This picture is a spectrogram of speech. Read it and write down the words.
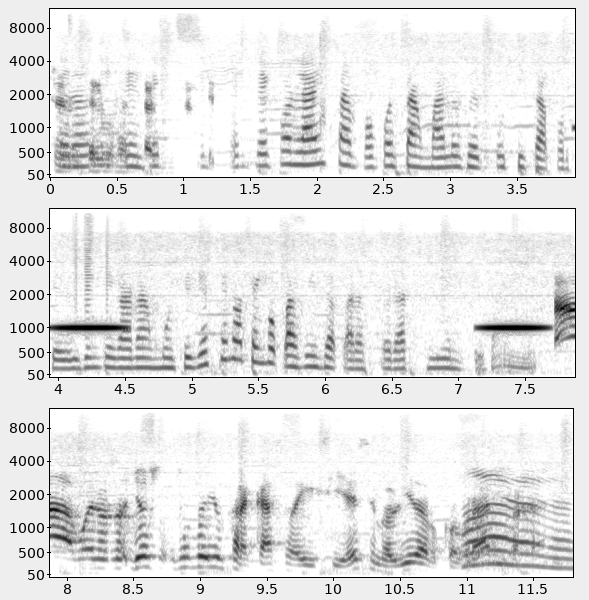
Pero el, el, Live tampoco es tan malo ser putica porque dicen que ganan mucho. Yo es que no tengo paciencia para esperar clientes. Ah, bueno, no, yo, yo soy un fracaso ahí, sí, ¿eh? se me olvida cobrar. Ah,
